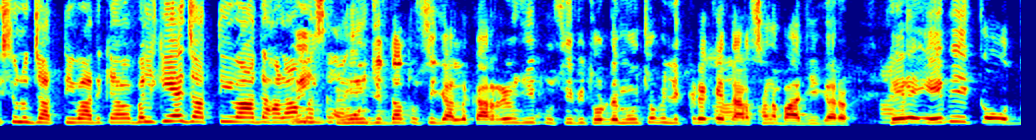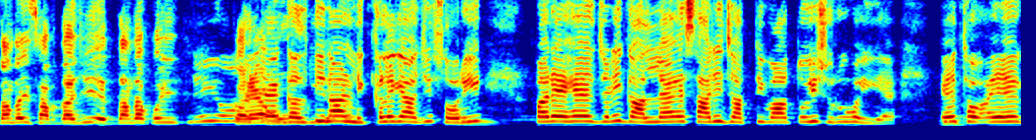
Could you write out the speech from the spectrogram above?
ਕਿਸੇ ਨੂੰ ਜਾਤੀਵਾਦ ਕਿਹਾ ਹੋਵੇ ਬਲਕਿ ਇਹ ਜਾਤੀਵਾਦ ਵਾਲਾ ਨਹੀਂ ਮਸਲਾ ਹੁਣ ਜਿੱਦਾਂ ਤੁਸੀਂ ਗੱਲ ਕਰ ਰਹੇ ਹੋ ਜੀ ਤੁਸੀਂ ਵੀ ਤੁਹਾਡੇ ਮੂੰਹ ਚੋਂ ਵੀ ਨਿਕਲ ਕੇ ਦਰਸ਼ਨ ਬਾਜੀਗਰ। ਫਿਰ ਇਹ ਵੀ ਇੱਕ ਉਦਾਂ ਦਾ ਹੀ ਸ਼ਬਦ ਆ ਜੀ ਇਦਾਂ ਦਾ ਕੋਈ ਨਹੀਂ ਉਹ ਕਰਿਆ ਹੋਊ ਗਲਤੀ ਨਾਲ ਨਿਕਲ ਗਿਆ ਜੀ ਸੌਰੀ ਪਰ ਇਹ ਜਿਹੜੀ ਗੱਲ ਹੈ ਇਹ ਸਾਰੀ ਜਾਤੀਵਾਦ ਤੋਂ ਹੀ ਸ਼ੁਰੂ ਹੋਈ ਹੈ। ਇਹ ਥੋ- ਇਹ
